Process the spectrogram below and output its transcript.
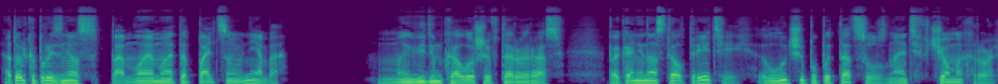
а только произнес «По-моему, это пальцем в небо». «Мы видим калоши второй раз. Пока не настал третий, лучше попытаться узнать, в чем их роль».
